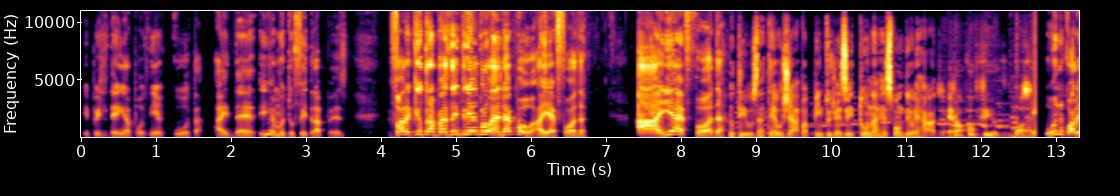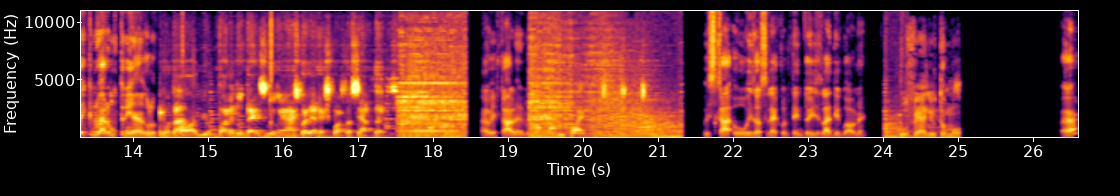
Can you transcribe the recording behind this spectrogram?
Tipo, ele tem a pontinha curta, a ideia. Ih, é muito feio o trapézio. Fora que o trapézio nem triângulo é, né, pô? Aí é foda. Aí é foda. Meu Deus, até o japa pinto de azeitona respondeu errado. Então confio. Posso O único ali que não era um triângulo. perguntar? Óbvio. Valendo 10 mil reais, qual é a resposta certa? É o escaleno. Não foi? O, esca... o é quando tem dois lados igual, né? O velho tomou. É?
